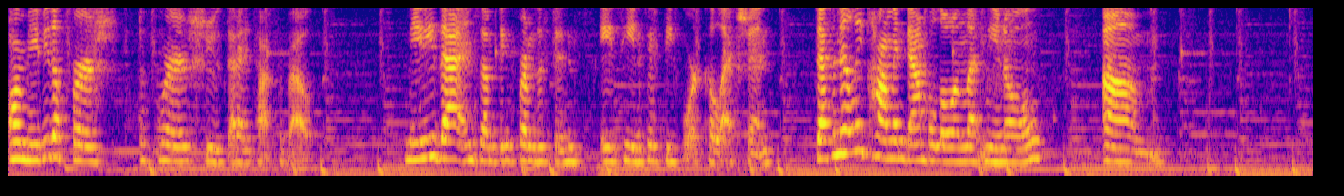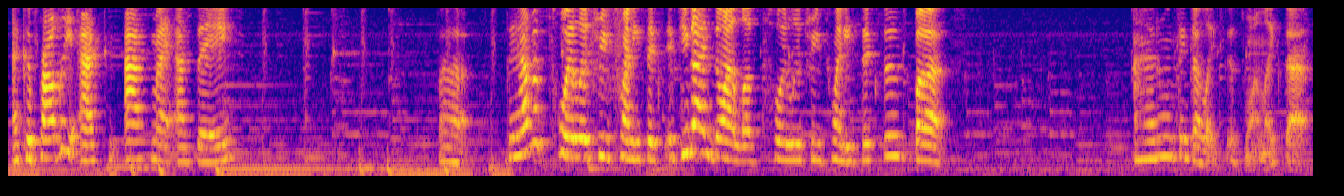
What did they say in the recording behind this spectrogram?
or maybe the first the four shoes that I talked about. Maybe that and something from the Since 1854 collection. Definitely comment down below and let me know. Um, I could probably ask, ask my SA. But they have a toiletry 26. If you guys know I love toiletry 26s, but I don't think I like this one like that.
